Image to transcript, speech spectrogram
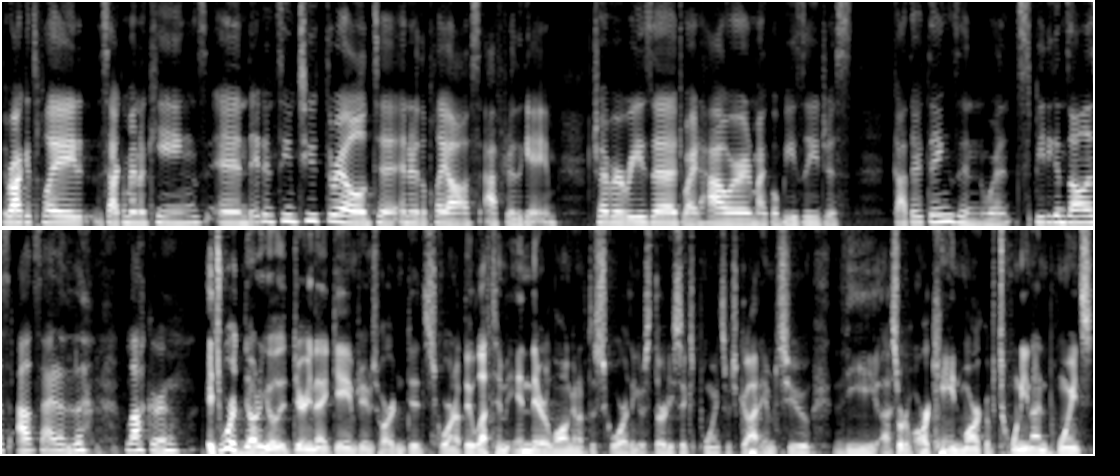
the Rockets played the Sacramento Kings, and they didn't seem too thrilled to enter the playoffs after the game. Trevor Ariza, Dwight Howard, Michael Beasley just got their things and went Speedy Gonzalez outside of the locker room. It's worth noting though that during that game, James Harden did score enough. They left him in there long enough to score. I think it was 36 points, which got him to the uh, sort of arcane mark of 29 points,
